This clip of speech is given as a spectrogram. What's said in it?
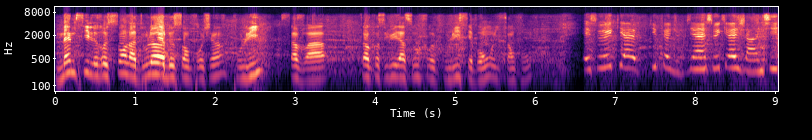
même s'il ressent la douleur de son prochain, pour lui, ça va. Tant que celui-là souffre, pour lui, c'est bon, il s'en fout. Et celui qui, est- qui fait du bien, celui qui est gentil,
